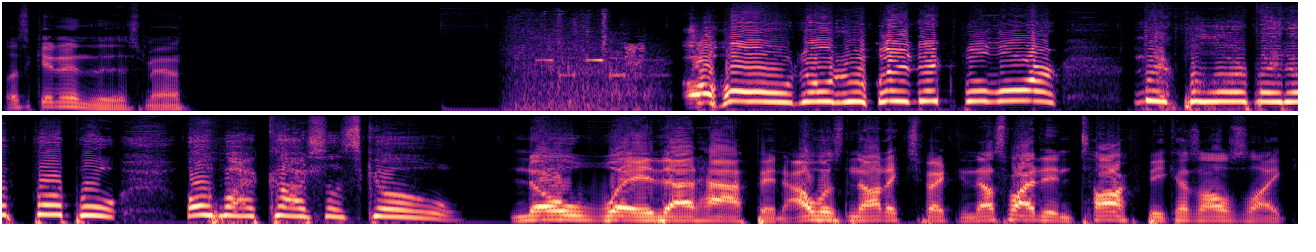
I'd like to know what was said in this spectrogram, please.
Let's get into this, man. Oh, no, no. Nick Bellore. Nick Bellore made a fumble. Oh, my gosh. Let's go. No way that happened. I was not expecting. That's why I didn't talk because I was like,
